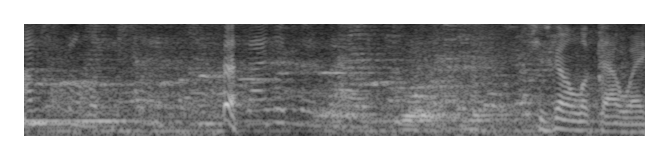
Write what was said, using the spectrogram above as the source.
I'm just gonna look this way. 'Cause I look good when I look this way. She's gonna look that way.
